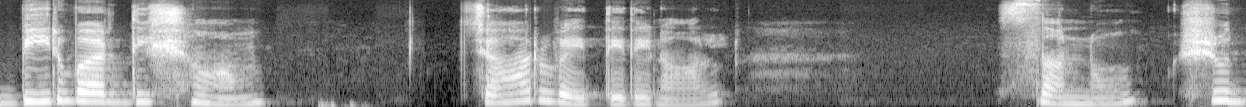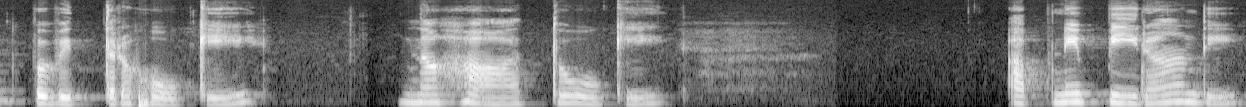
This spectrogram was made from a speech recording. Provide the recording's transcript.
ਵੀਰਵਾਰ ਦੀ ਸ਼ਾਮ 4 ਵਜੇ ਦੇ ਨਾਲ ਸਾਨੂੰ ਸ਼ੁੱਧ ਪਵਿੱਤਰ ਹੋ ਕੇ, ਨਹਾ ਧੋ ਕੇ, ਆਪਣੇ ਪੀਰਾਂ ਦੀ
